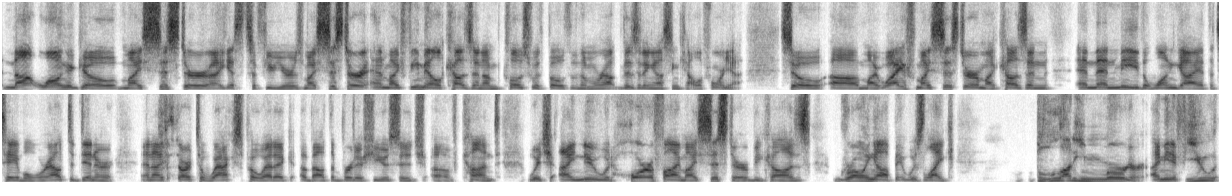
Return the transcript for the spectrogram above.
not long ago, my sister, I guess it's a few years, my sister and my female cousin, I'm close with both of them, were out visiting us in California. So, uh, my wife, my sister, my cousin, and then me, the one guy at the table, we're out to dinner, and I start to wax poetic about the British usage of cunt, which I knew would horrify my sister because growing up, it was like, bloody murder. I mean, if you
